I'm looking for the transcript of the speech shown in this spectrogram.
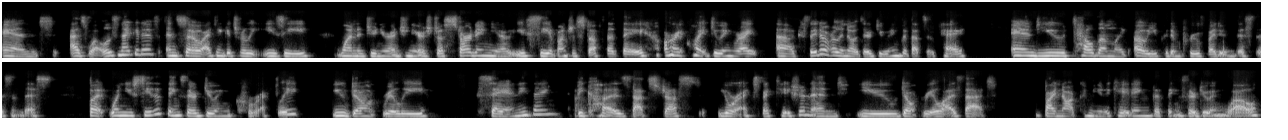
and as well as negative. And so I think it's really easy when a junior engineer is just starting, you know, you see a bunch of stuff that they aren't quite doing right because uh, they don't really know what they're doing, but that's okay. And you tell them, like, oh, you could improve by doing this, this, and this. But when you see the things they're doing correctly, you don't really say anything because that's just your expectation and you don't realize that by not communicating the things they're doing well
